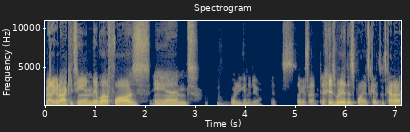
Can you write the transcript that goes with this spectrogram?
not a good hockey team. They have a lot of flaws and what are you gonna do? It's like I said, it is what it is at this point. It's it's kind of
